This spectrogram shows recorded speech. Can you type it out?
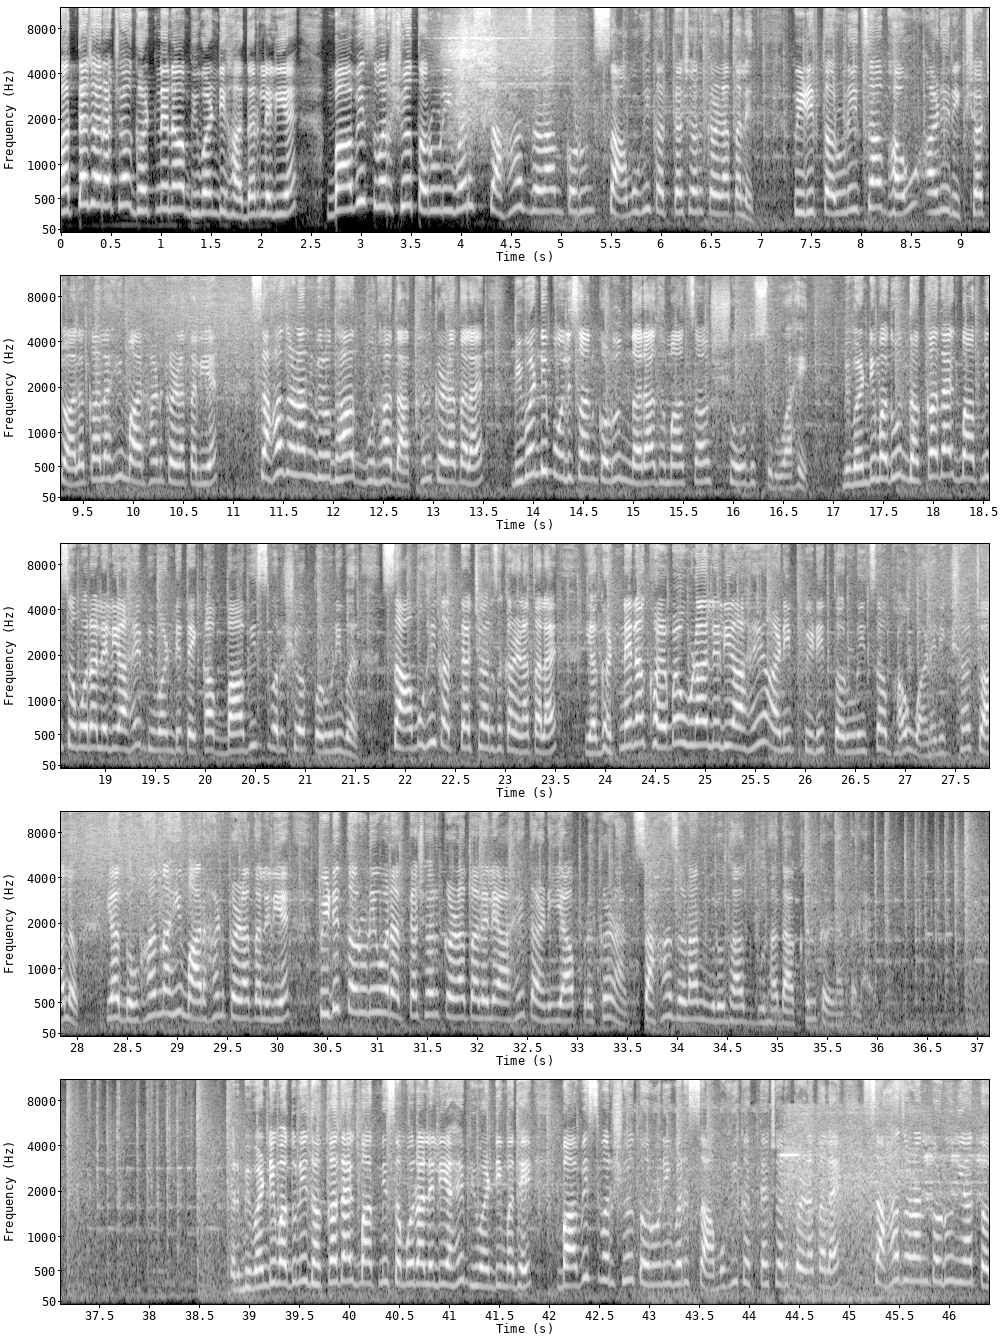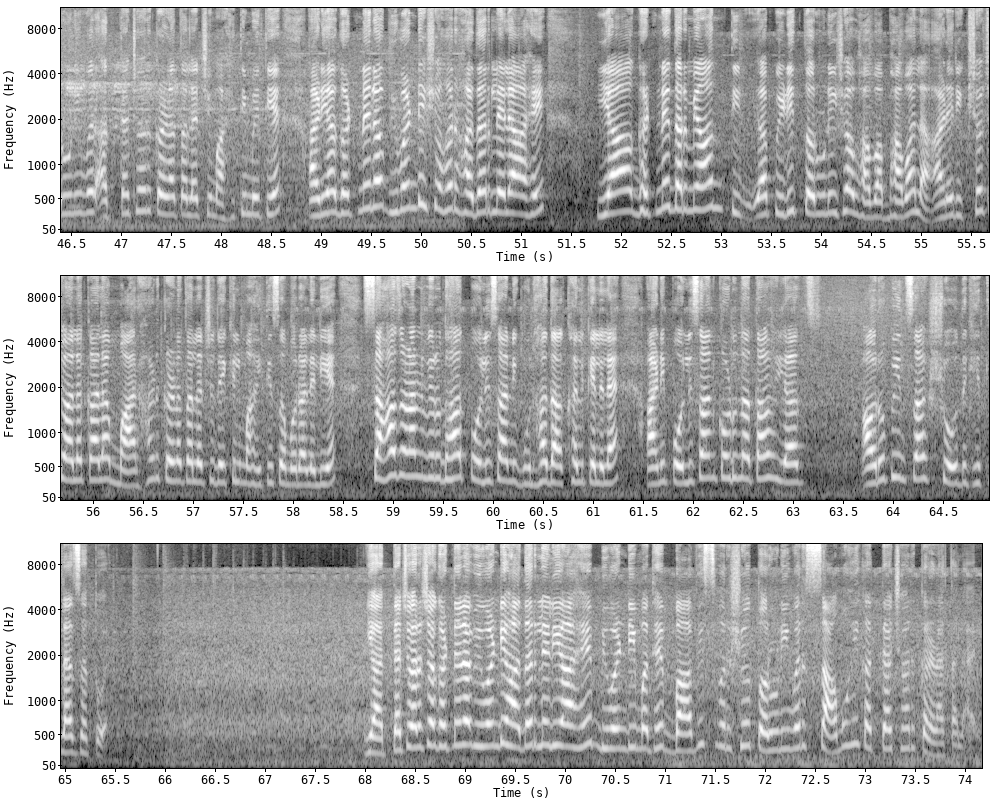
अत्याचाराच्या घटनेनं भिवंडी हादरलेली आहे. बावीस वर्षीय तरुणीवर सहा जणांकडून सामूहिक अत्याचार करण्यात आलेत. पीडित तरुणीचा भाऊ आणि रिक्षा चालकालाही मारहाण करण्यात आली आहे. सहा जणांविरोधात गुन्हा दाखल करण्यात आलाय. भिवंडी पोलिसांकडून नराधमाचा शोध सुरू आहे. भिवंडीमधून धक्कादायक बातमी समोर आलेली आहे. भिवंडीत एका बावीस वर्षीय तरुणीवर सामूहिक अत्याचार करण्यात आलाय. या घटनेनं खळबळ उडालेली आहे आणि पीडित तरुणीचा भाऊ आणि रिक्षा चालक या दोघांनाही मारहाण करण्यात आलेली आहे. पीडित तरुणीवर अत्याचार करण्यात आलेले आहेत आणि या प्रकरणात सहा जणांविरोधात गुन्हा दाखल करण्यात आला आहे. तर भिवंडीमधूनही धक्कादायक बातमी समोर आलेली आहे. भिवंडीमध्ये बावीस वर्षीय तरुणीवर सामूहिक अत्याचार करण्यात आलाय. सहा जणांकडून या तरुणीवर अत्याचार करण्यात आल्याची माहिती मिळते आणि या घटनेनं भिवंडी शहर हादरलेलं आहे. या घटनेदरम्यान ती या पीडित तरुणीच्या भावा भावाला आणि रिक्षा चालकाला मारहाण करण्यात आल्याची देखील माहिती समोर आलेली आहे. सहा जणांविरोधात पोलिसांनी गुन्हा दाखल केलेला आहे आणि पोलिसांकडून आता या आरोपींचा शोध घेतला जातोय. या अत्याचाराच्या घटनेला भिवंडी हादरलेली आहे. भिवंडीमध्ये बावीस वर्षीय तरुणीवर सामूहिक अत्याचार करण्यात आला आहे.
